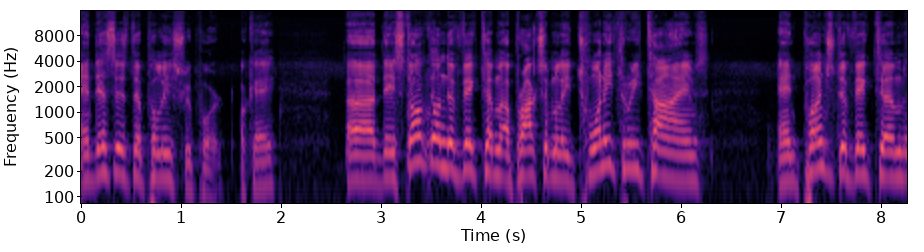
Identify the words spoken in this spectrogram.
and this is the police report. Okay, uh, they stomped on the victim approximately 23 times, and punched the victim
